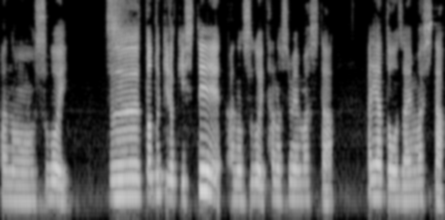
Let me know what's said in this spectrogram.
あのすごい、ずーっとドキドキして、あの、すごい楽しめました。ありがとうございました。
